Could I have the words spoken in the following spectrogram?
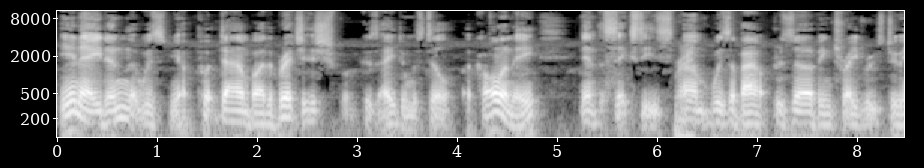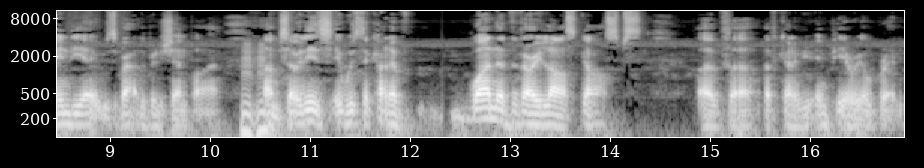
in Aden that was you know, put down by the British because Aden was still a colony in the 60s Right. um, was about preserving trade routes to India. It was about the British Empire. Um, so it is. It was the kind of one of the very last gasps of uh, of kind of imperial Britain.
